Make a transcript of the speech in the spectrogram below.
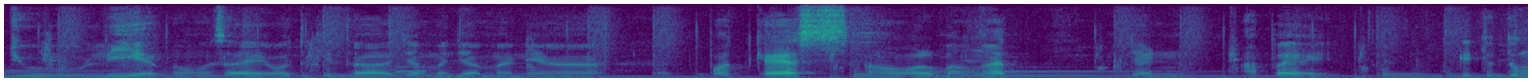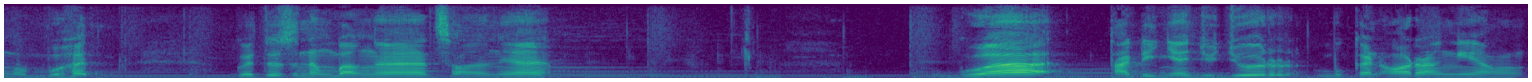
Juli ya kalau nggak salah ya waktu kita zaman zamannya podcast awal banget. Dan apa ya itu tuh ngebuat gue tuh seneng banget. Soalnya gue tadinya jujur bukan orang yang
